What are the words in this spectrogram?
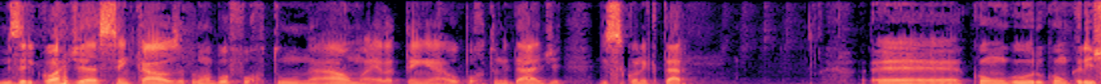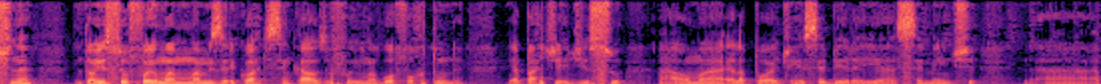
misericórdia sem causa, por uma boa fortuna, a alma ela tem a oportunidade de se conectar é, com o Guru, com Krishna. Então isso foi uma, uma misericórdia sem causa, foi uma boa fortuna. E a partir disso a alma ela pode receber aí a semente, a,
